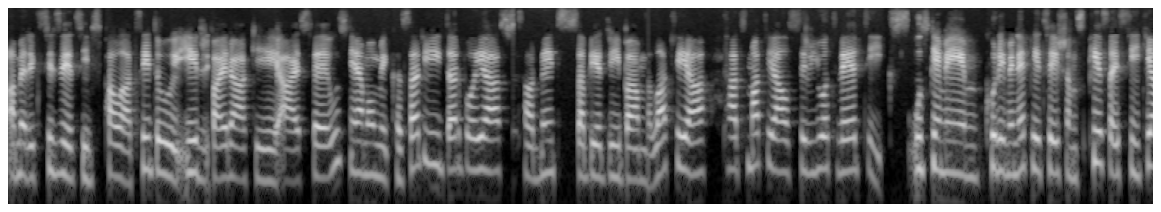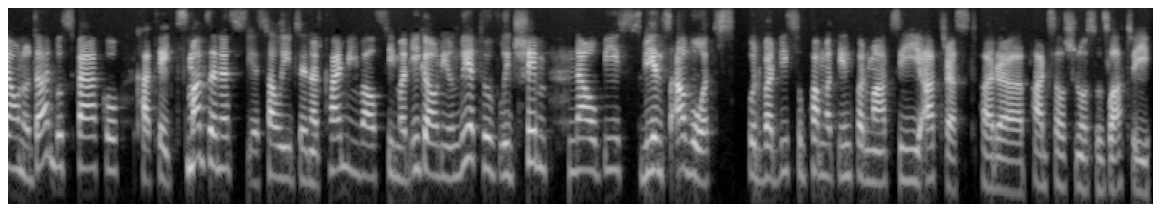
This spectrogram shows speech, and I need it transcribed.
Amerikas Tirzniecības palātas vidū ir vairāki ASV uzņēmumi, kas arī darbojās caur meitas sabiedrību valdībām Latvijā. Tāds materiāls ir ļoti vērtīgs uzņēmējiem, kuriem ir nepieciešams piesaistīt jaunu darbu spēku, kā teikt, smadzenes, ja salīdzina ar kaimiņu valstīm, ar Igauniju un Lietuvu. Līdz šim nav bijis viens avots, kur var visu pamatinformāciju atrast par pārcelšanos uz Latviju.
